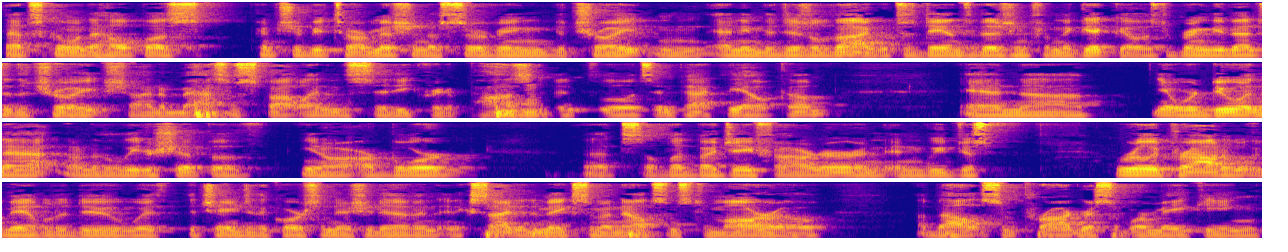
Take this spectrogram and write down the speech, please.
that's going to help us contribute to our mission of serving Detroit and ending the digital divide, which is Dan's vision from the get go, is to bring the event to Detroit, shine a massive spotlight in the city, create a positive mm-hmm. influence, impact the outcome. And, uh, you know, we're doing that under the leadership of, you know, our board that's led by Jay Farner. And, and we've just really proud of what we've been able to do with the change in the course initiative and, and excited to make some announcements tomorrow about some progress that we're making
